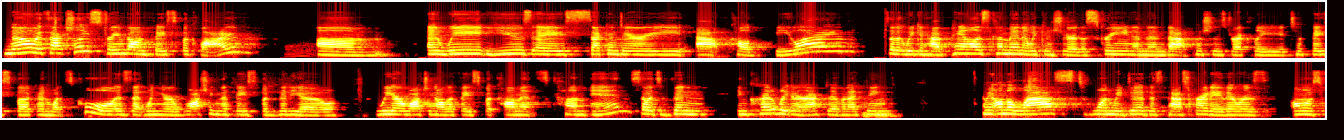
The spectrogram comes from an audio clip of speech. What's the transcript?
No, it's actually streamed on Facebook Live. Um, and we use a secondary app called BeLive so that we can have panelists come in and we can share the screen and then that pushes directly to Facebook. And what's cool is that when you're watching the Facebook video, we are watching all the Facebook comments come in. So it's been incredibly interactive. And I think, mm-hmm. I mean, on the last one we did this past Friday, there was almost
